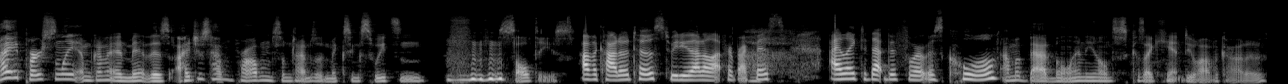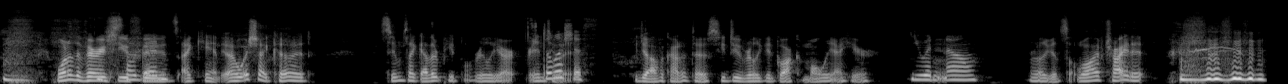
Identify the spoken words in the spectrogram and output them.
I personally am gonna admit this. I just have a problem sometimes with mixing sweets and salties. Avocado toast, we do that a lot for breakfast. I liked that before it was cool. I'm a bad millennial just because I can't do avocados. One of the very few so good. foods I can't. I wish I could. It seems like other people really are into it. Delicious. You do avocado toast. You do really good guacamole. I hear You wouldn't know. really good. Salt. Well, I've tried it.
